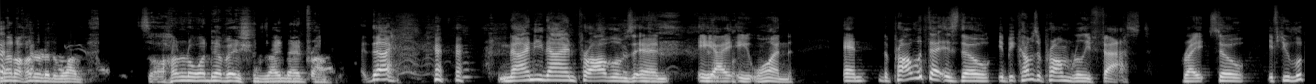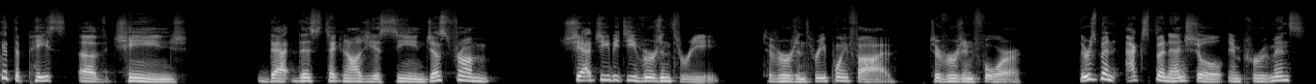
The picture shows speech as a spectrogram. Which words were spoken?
Not 101. So 101 Dalmatians, 99 problems. 99 problems and AI ain't one. And the problem with that is though, it becomes a problem really fast, right? So if you look at the pace of change that this technology has seen just from ChatGPT version 3 to version 3.5 to version 4, there's been exponential improvements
